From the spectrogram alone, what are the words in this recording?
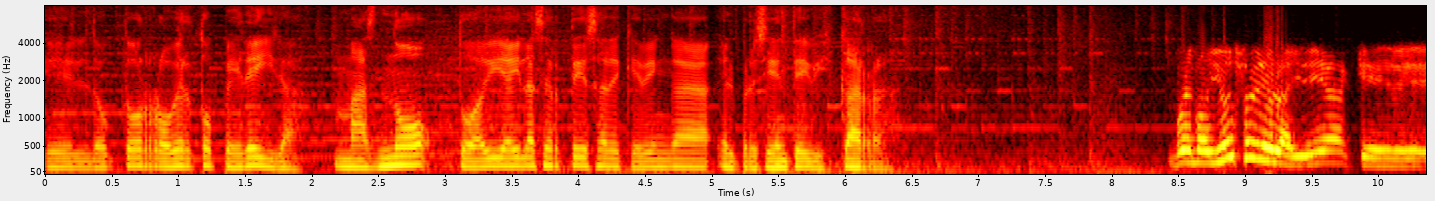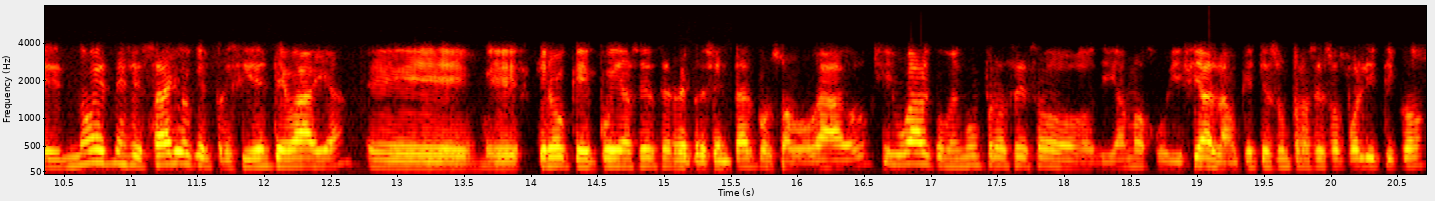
el doctor Roberto Pereira, mas no todavía hay la certeza de que venga el presidente Vizcarra. Bueno, yo soy de la idea que no es necesario que el presidente vaya. Eh, eh, creo que puede hacerse representar por su abogado. Igual como en un proceso, digamos, judicial, aunque este es un proceso político,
